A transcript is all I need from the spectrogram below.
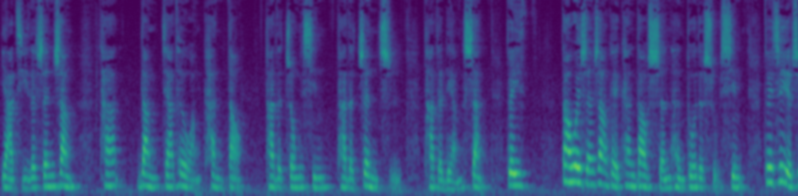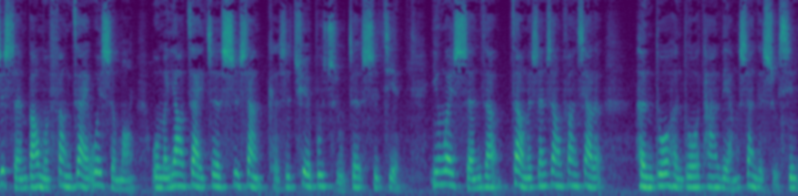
雅吉的身上，他让加特王看到他的忠心、他的正直、他的良善。对。大卫身上可以看到神很多的属性，对，这也是神把我们放在为什么我们要在这世上，可是却不属这世界，因为神在在我们身上放下了很多很多他良善的属性，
